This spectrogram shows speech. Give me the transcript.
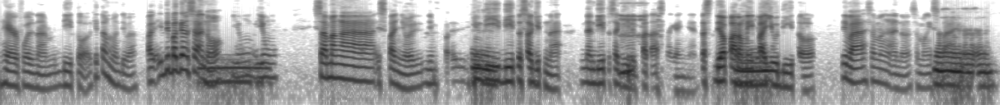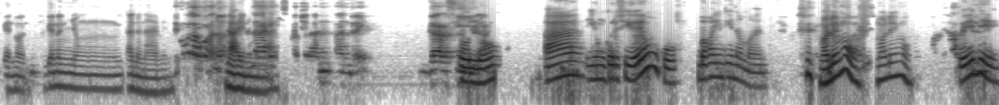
hair fall namin dito. Kita mo, di ba? Pag, di ba ganun sa ano, Mm. yung, yung, sa mga Espanyol, yung, pa- hindi dito sa gitna, nandito sa gilid, pataas na ganyan. Tapos, di ba, parang may Mm. payu dito. Di ba? Sa mga ano, sa mga Espanyol. Mm, mm, Ganun. Ganun yung ano namin. Di ba wala akong ano? Lahi naman. Lahing Espanyol, An- Andre? Garcia. Solo? Ah, yung Garcia, ewan ko. Baka hindi naman. Malay mo. Malay mo. Pwede.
